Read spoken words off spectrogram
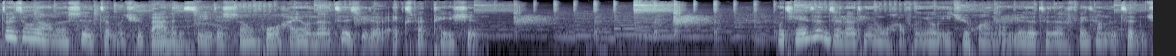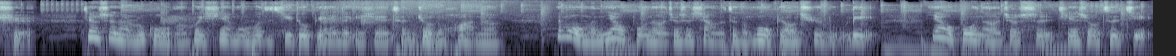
最重要呢是怎么去 balance 自己的生活，还有呢自己的 expectation。我前一阵子呢，听了我好朋友一句话呢，我觉得真的非常的正确，就是呢，如果我们会羡慕或者嫉妒别人的一些成就的话呢，那么我们要不呢，就是向着这个目标去努力，要不呢，就是接受自己。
